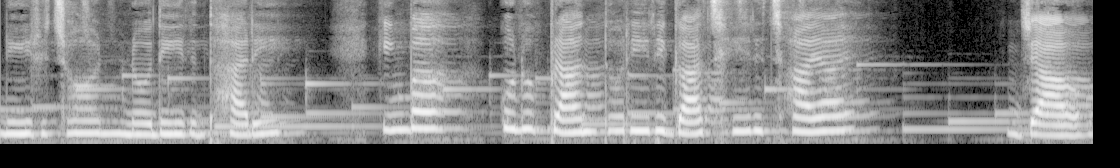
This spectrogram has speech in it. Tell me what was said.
নির্জন নদীর ধারে কিংবা কোনো প্রান্তরের গাছের ছায়ায়? যাও,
